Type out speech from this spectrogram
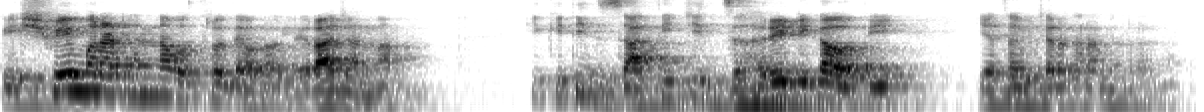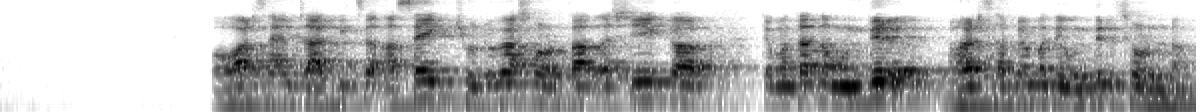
पेशवे मराठ्यांना वस्त्र द्यावं लागले राजांना. ही किती जातीची जहरी टीका होती याचा विचार करा मित्रांनो. पवारसाहेब जातीचं असं एक छुटका सोडतात अशी एक ते म्हणतात ना उंदीर भर सभेमध्ये उंदीर सोडणं.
